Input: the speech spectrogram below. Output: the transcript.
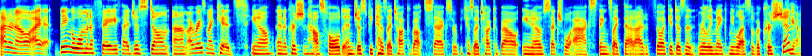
I don't know. I being a woman of faith, I just don't. Um, I raise my kids, you know, in a Christian household, and just because I talk about sex or because I talk about, you know, sexual acts, things like that, I feel like it doesn't really make me less of a Christian Yeah.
